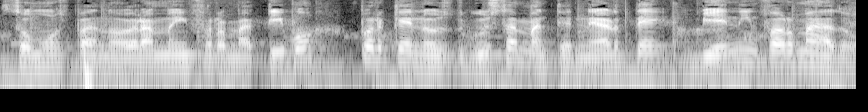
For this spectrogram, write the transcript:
Somos Panorama Informativo porque nos gusta mantenerte bien informado.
